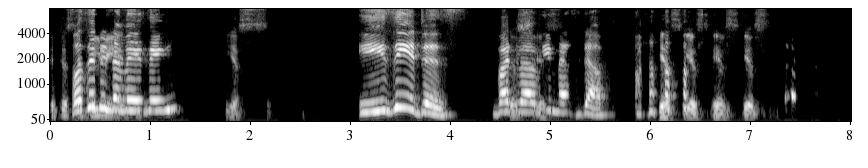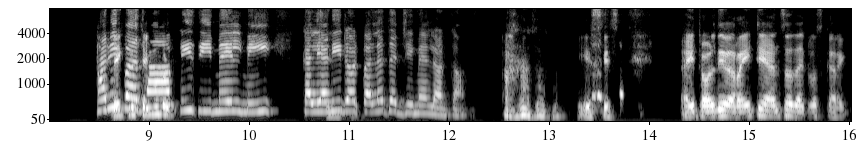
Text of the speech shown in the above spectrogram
It is, Wasn't it be easy. amazing? Yes, Easy it is. But Yes, uh, we messed up. yes, yes, yes, yes. Haripada, simple- please email me kalyani.vallath at gmail.com. yes, yes. I told you the right answer. That was correct.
